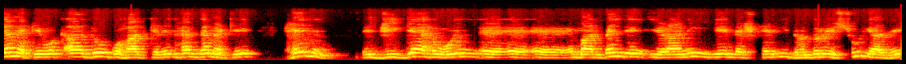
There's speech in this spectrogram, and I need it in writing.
دەمەکێ وەک ئادۆ بۆ هاتکردن هەر دەمەکێ هێن جیگە هون مالبندên ئیرانی یê leşkerî hundirê Sûriya dê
